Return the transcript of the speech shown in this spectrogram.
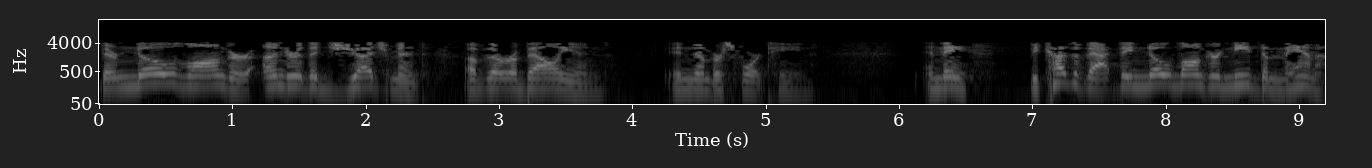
They're no longer under the judgment of the rebellion in Numbers 14. And they, because of that, they no longer need the manna.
